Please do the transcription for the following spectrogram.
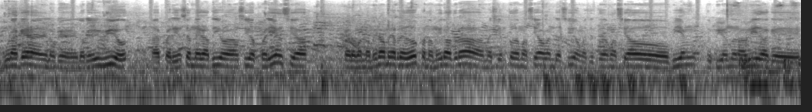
ninguna queja de lo que, lo que he vivido. Las experiencias negativas han sido experiencias pero cuando miro a mi alrededor, cuando miro atrás, me siento demasiado bendecido, me siento demasiado bien. Estoy viviendo una vida que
